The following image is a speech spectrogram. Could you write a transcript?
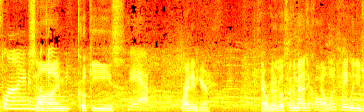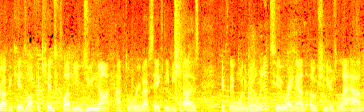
Slime and slime, cookies. Yeah. right in here. Now we're gonna go through the magic hall. Now one thing when you drop your kids off the kids club, you do not have to worry about safety because if they want to go into right now the Oceaneers lab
